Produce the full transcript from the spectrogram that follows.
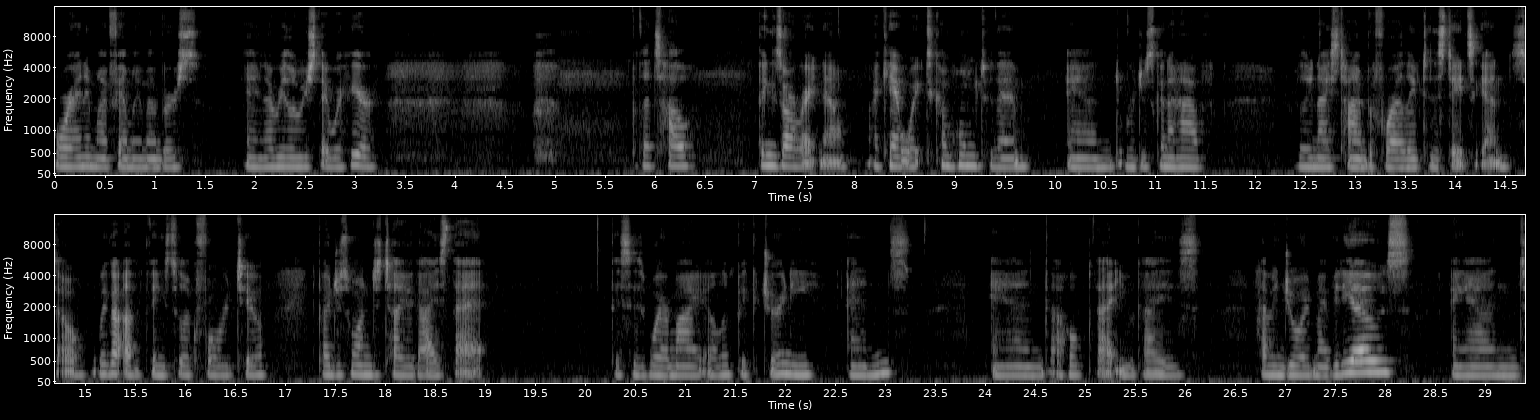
or any of my family members and I really wish they were here. But that's how things are right now. I can't wait to come home to them and we're just gonna have a really nice time before I leave to the States again. So we got other things to look forward to. But I just wanted to tell you guys that this is where my Olympic journey ends. And I hope that you guys have enjoyed my videos and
